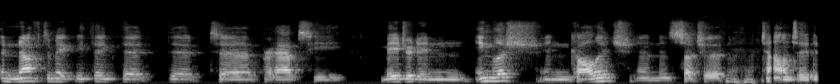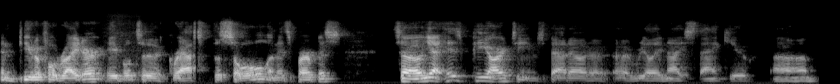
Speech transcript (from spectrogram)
enough to make me think that that uh, perhaps he majored in English in college and is such a talented and beautiful writer, able to grasp the soul and its purpose. So yeah, his PR team spat out a, a really nice thank you, um,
